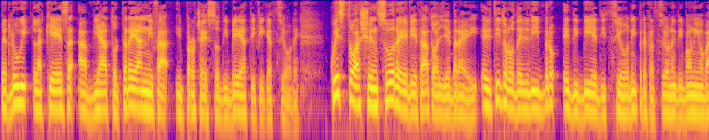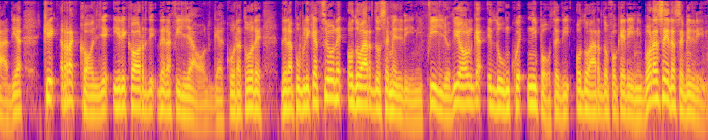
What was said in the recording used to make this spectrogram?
Per lui la Chiesa ha avviato tre anni fa il processo di beatificazione. Questo ascensore è vietato agli ebrei è il titolo del libro EDB Edizioni, prefazione di Monio Vadia, che raccoglie i ricordi della figlia Olga. Curatore della pubblicazione Odoardo Semellini, figlio di Olga e dunque nipote di Odoardo Focherini. Buonasera Semellini.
